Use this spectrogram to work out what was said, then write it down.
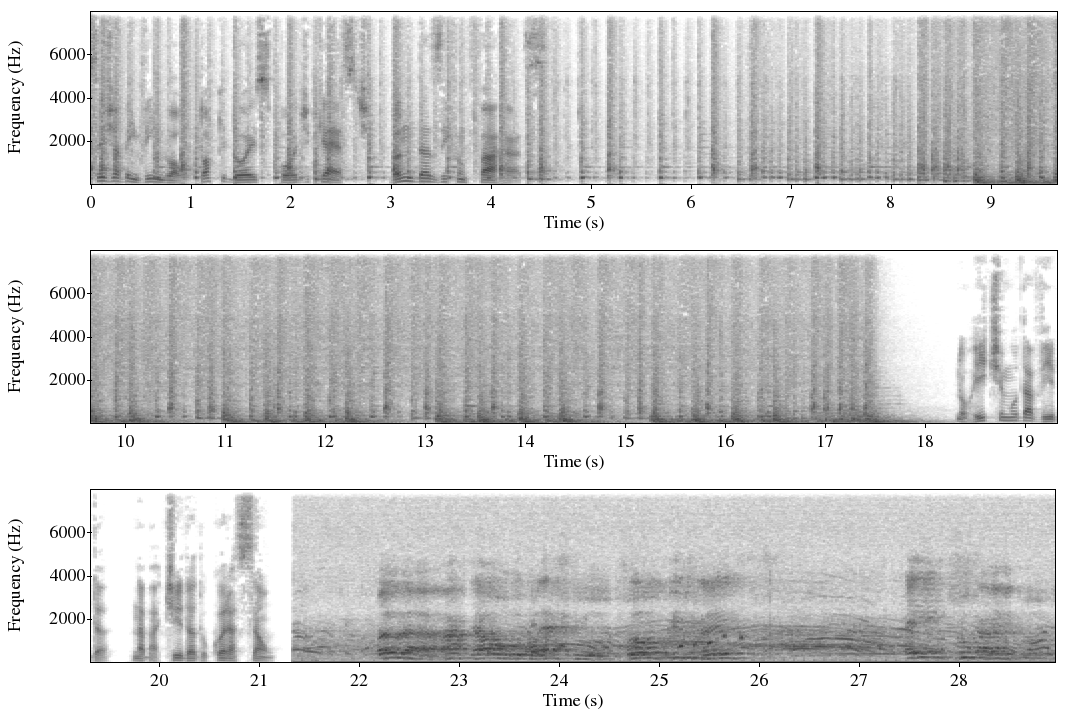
Seja bem-vindo ao Toque 2 Podcast Bandas e Fanfarras. No ritmo da vida, na batida do coração. Banda Marcial do Colégio João 23, em julgamento.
